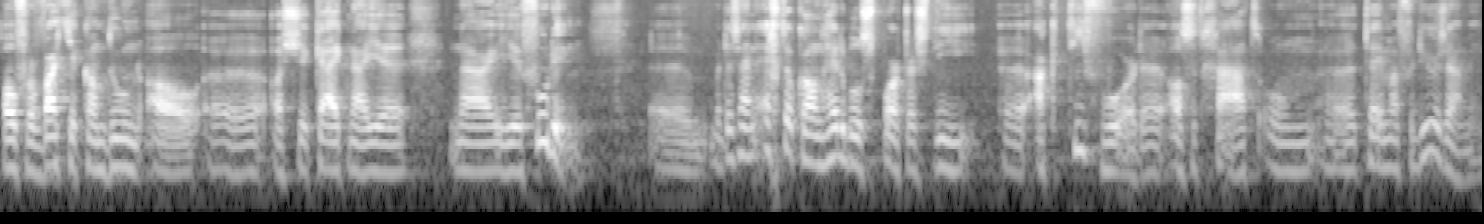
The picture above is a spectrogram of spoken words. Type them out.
over wat je kan doen al als je kijkt naar je, naar je voeding. Ehm, maar er zijn echt ook al een heleboel sporters die actief worden als het gaat om het thema verduurzaming.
